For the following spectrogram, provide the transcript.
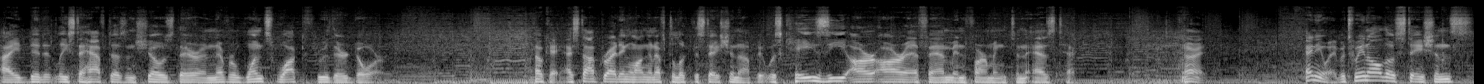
I did at least a half dozen shows there and never once walked through their door. Okay, I stopped writing long enough to look the station up. It was KZRR FM in Farmington, Aztec. All right. Anyway, between all those stations,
